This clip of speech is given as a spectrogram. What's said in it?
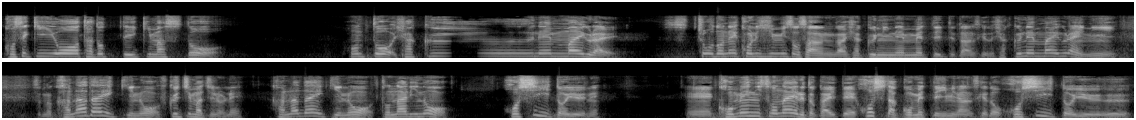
戸籍を辿っていきますと、本当100年前ぐらい、ちょうどね、小西みそさんが102年目って言ってたんですけど、100年前ぐらいに、その、カナダ駅の、福知町のね、カナダ駅の隣の、欲しいというね、えー米に備えると書いて、干した米って意味なんですけど、欲しいという、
